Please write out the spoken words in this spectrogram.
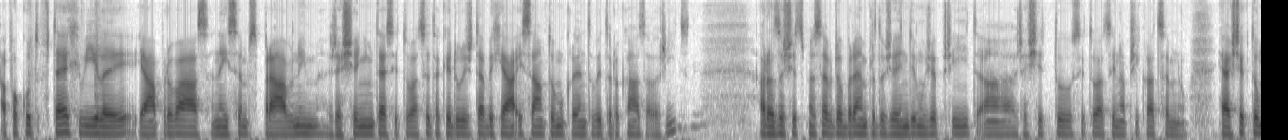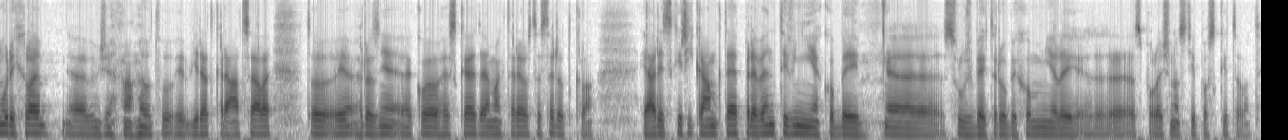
A pokud v té chvíli já pro vás nejsem správným řešením té situace, tak je důležité, abych já i sám tomu klientovi to dokázal říct. Mm a rozešit jsme se v dobrém, protože jindy může přijít a řešit tu situaci například se mnou. Já ještě k tomu rychle, já vím, že máme o to vyvírat krátce, ale to je hrozně jako hezké téma, kterého jste se dotkla. Já vždycky říkám k té preventivní jakoby, e, službě, kterou bychom měli e, společnosti poskytovat.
